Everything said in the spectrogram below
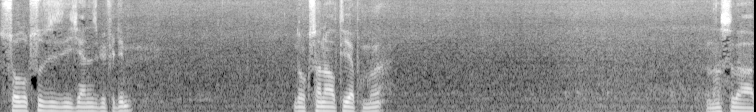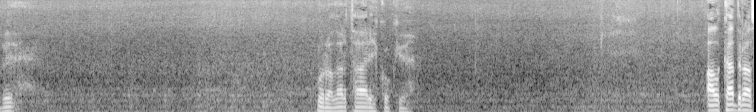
Soluksuz izleyeceğiniz bir film. 96 yapımı. Nasıl abi? Buralar tarih kokuyor. Alcatraz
